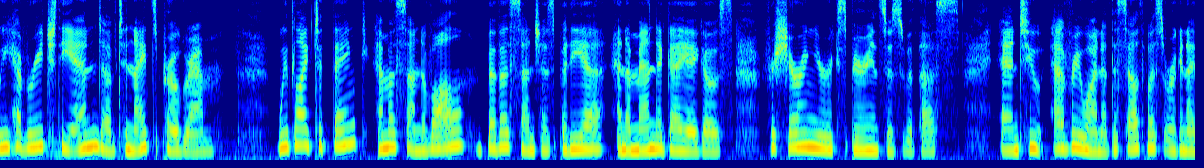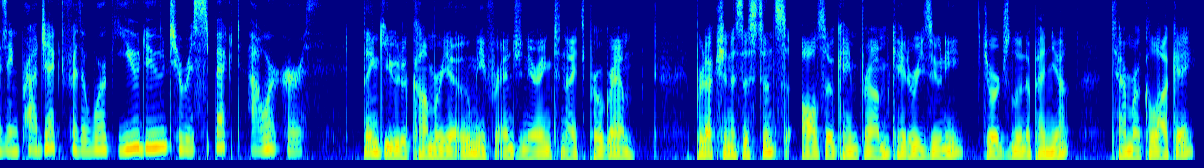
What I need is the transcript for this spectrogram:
We have reached the end of tonight's program. We'd like to thank Emma Sandoval, Beva Sanchez Padilla, and Amanda Gallegos for sharing your experiences with us, and to everyone at the Southwest Organizing Project for the work you do to respect our Earth. Thank you to Kamaria Umi for engineering tonight's program. Production assistance also came from Kateri Zuni, George Luna Pena, Tamara Kalake,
